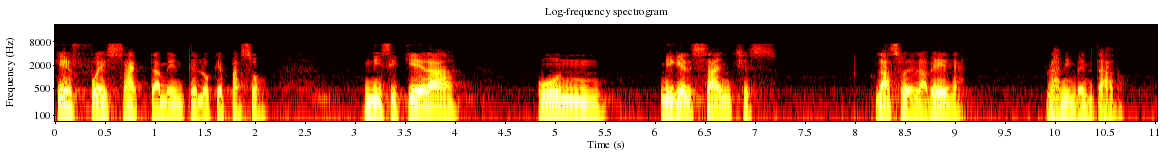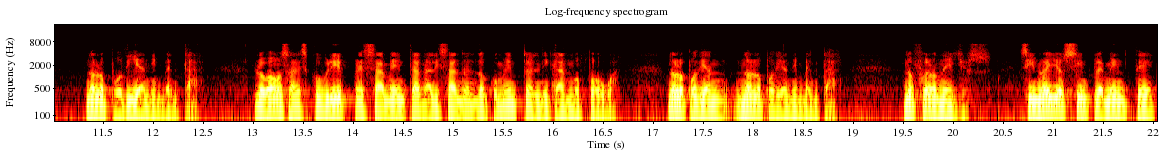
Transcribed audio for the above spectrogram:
qué fue exactamente lo que pasó. Ni siquiera un Miguel Sánchez, Lazo de la Vega, lo han inventado. No lo podían inventar. Lo vamos a descubrir precisamente analizando el documento del Nican Mopowa. No lo podían, no lo podían inventar. No fueron ellos, sino ellos simplemente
